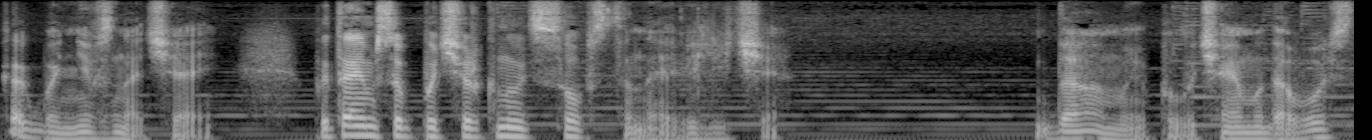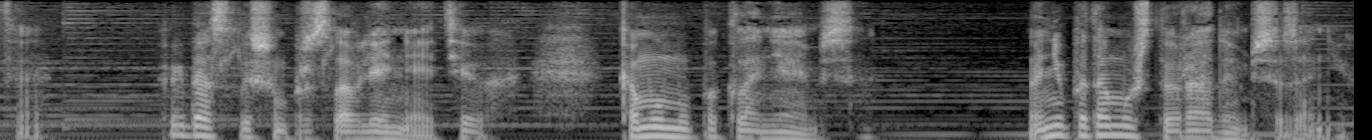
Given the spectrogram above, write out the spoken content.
как бы невзначай, пытаемся подчеркнуть собственное величие. Да, мы получаем удовольствие, когда слышим прославление тех, кому мы поклоняемся – но не потому, что радуемся за них,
